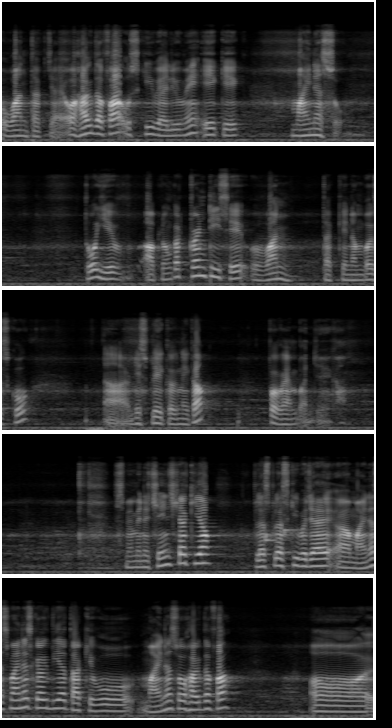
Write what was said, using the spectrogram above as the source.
वन तक जाए। और हर दफ़ा उसकी वैल्यू में एक एक माइनस हो। तो ये आप लोगों का ट्वेंटी से वन तक के नंबर्स को डिस्प्ले करने का प्रोग्राम बन जाएगा। इसमें मैंने चेंज क्या किया? प्लस प्लस की बजाय माइनस माइनस कर दिया ताकि वो माइनस हो हर दफ़ा। और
